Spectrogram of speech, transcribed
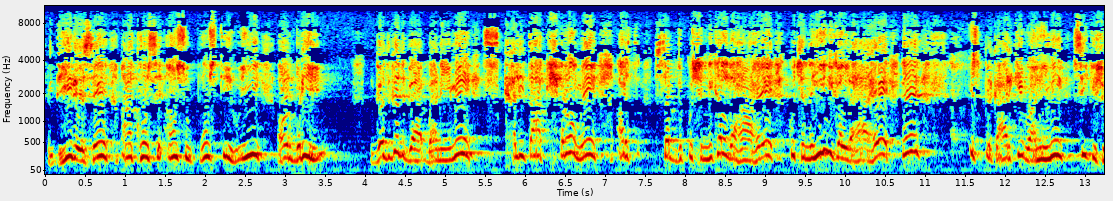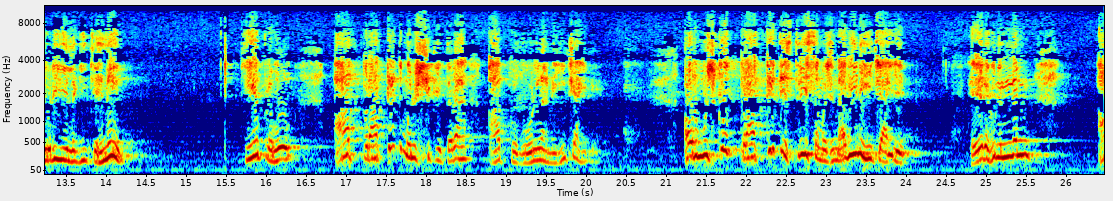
धीरे से आँखों से आँसू पूछती हुई और बड़ी गदगद वाणी में स्खलिताक्षरों में अर्थ शब्द कुछ निकल रहा है कुछ नहीं निकल रहा है, है? इस प्रकार की वाणी में श्री किशोरी ये लगी कहने कि ये प्रभु आप प्राकृत मनुष्य की तरह आपको बोलना नहीं चाहिए और मुझको प्राकृत स्त्री समझना भी नहीं चाहिए हे रघुनंदन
